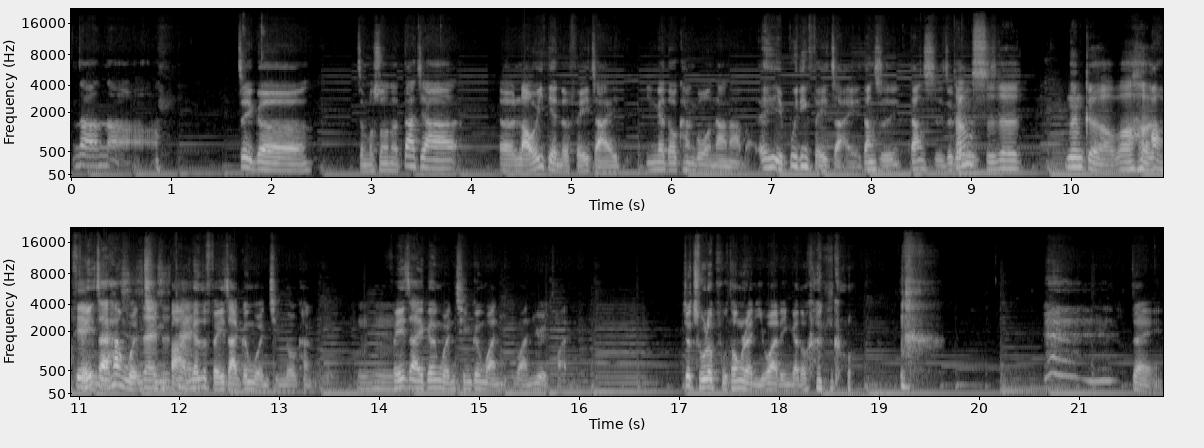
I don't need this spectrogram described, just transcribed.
娜娜，这个怎么说呢？大家呃老一点的肥宅应该都看过娜娜吧？哎，也不一定肥宅。当时当时这个当时的那个好不好？啊，肥宅和文青吧，应该是肥宅跟文青都看过。肥宅跟文青跟玩玩乐团，就除了普通人以外的，应该都看过。对，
